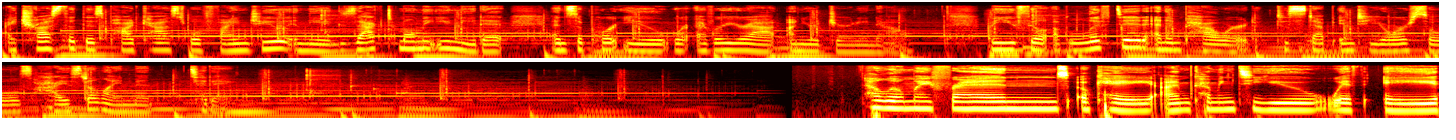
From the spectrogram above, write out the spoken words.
I trust that this podcast will find you in the exact moment you need it and support you wherever you're at on your journey now. May you feel uplifted and empowered to step into your soul's highest alignment today. Hello, my friends. Okay, I'm coming to you with a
